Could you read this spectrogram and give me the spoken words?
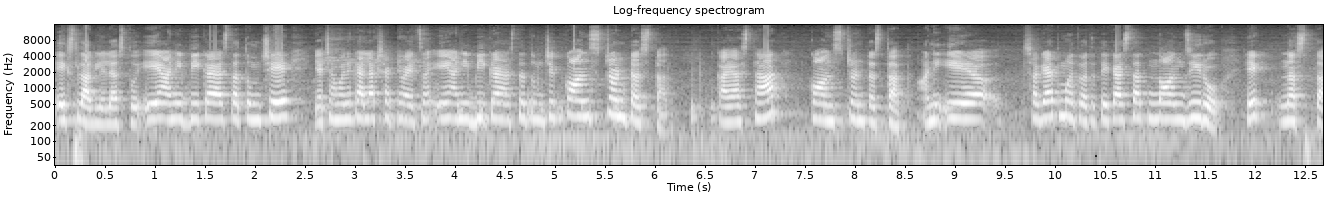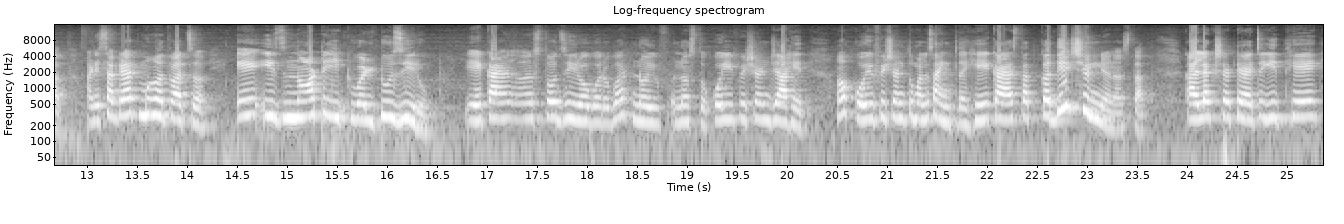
एक्स लागलेला असतो. ए आणि बी काय असतात तुमचे? याच्यामध्ये काय लक्षात ठेवायचं? ए आणि बी काय असतात तुमचे? कॉन्स्टंट असतात. काय असतात? कॉन्स्टंट असतात. आणि ए सगळ्यात महत्त्वाचं ते काय असतात? नॉन झिरो हे नसतात. आणि सगळ्यात महत्त्वाचं a is not equal to zero a काय असतो? झिरो बरोबर. नो नसतो. कोइफिशंट जे आहेत हं कोइफिशियंट तुम्हाला सांगितलं. हे काय असतात? कधीच शून्य नसतात. काय लक्षात ठेवायचं? इथे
